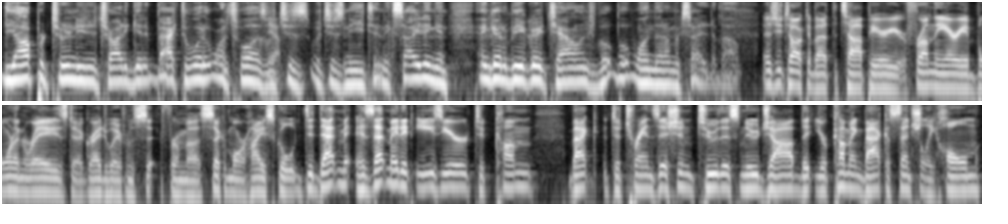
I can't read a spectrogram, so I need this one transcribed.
the opportunity to try to get it back to what it once was, which is which is neat and exciting and, and going to be a great challenge, but but one that I'm excited about. As you talked about at the top here, you're from the area, born and raised, uh, graduated from from uh, Sycamore High School. Did that has that made it easier to come back to transition to this new job that you're coming back essentially home?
